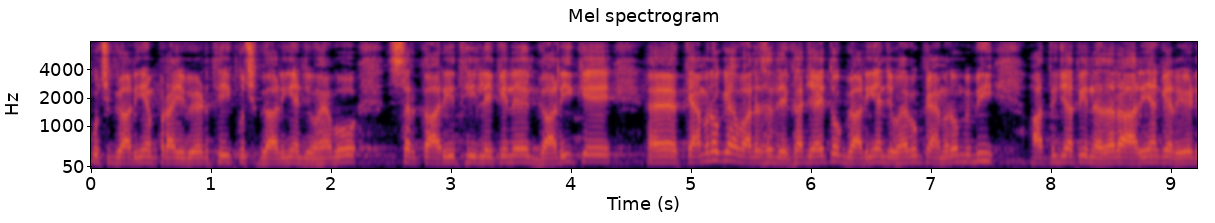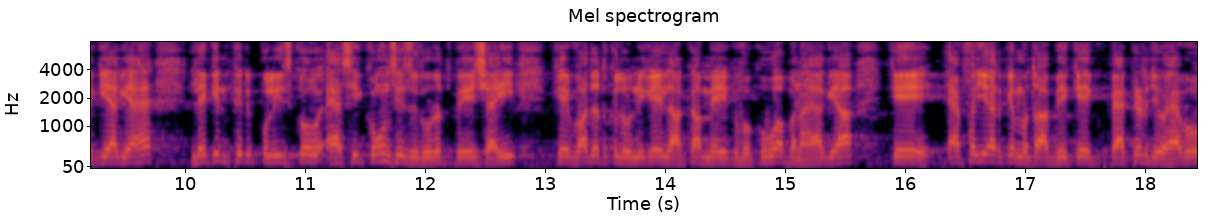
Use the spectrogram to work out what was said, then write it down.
कुछ गाड़ियाँ प्राइवेट थी, कुछ गाड़ियाँ जो हैं वो सरकारी थी, लेकिन गाड़ी के कैमरों के हवाले से देखा जाए तो गाड़ियाँ जो है वो कैमरों में भी आती जाती नज़र आ रही हैं कि रेड किया गया है। लेकिन फिर पुलिस को ऐसी कौन सी ज़रूरत पेश आई कि वादत कलोनी के इलाका में एक वकूआ बनाया गया कि एफ़ आई आर के मुताबिक एक पैकेट जो है वो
